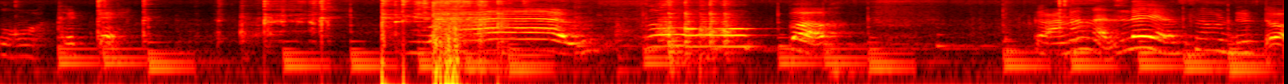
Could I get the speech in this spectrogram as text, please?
നോക്കട്ടെ സൂപ്പർ കാണാൻ നല്ല രസമുണ്ട് കേട്ടോ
